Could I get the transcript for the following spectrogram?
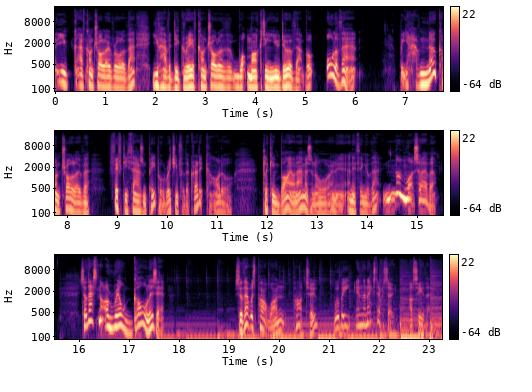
You have control over all of that. You have a degree of control over what marketing you do of that book, all of that, but you have no control over 50,000 people reaching for the credit card or clicking buy on Amazon or anything of that. None whatsoever. So that's not a real goal, is it? So that was part one. Part two will be in the next episode. I'll see you there.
